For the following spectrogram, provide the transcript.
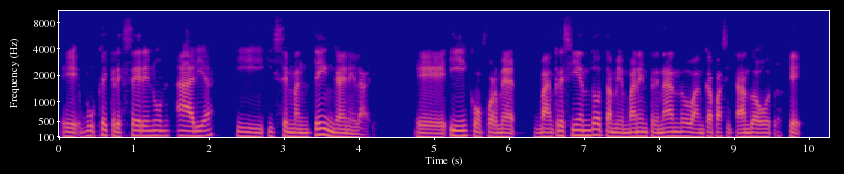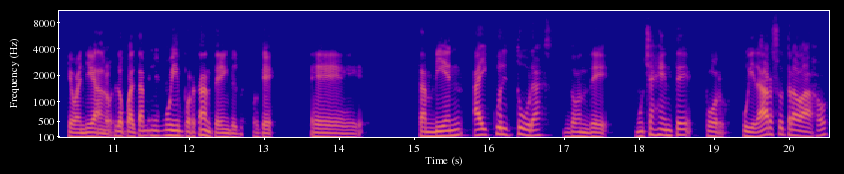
eh, busque crecer en un área y, se mantenga en el área. Eh, y conforme van creciendo, también van entrenando, van capacitando a otros que, que van llegando, lo cual también es muy importante, Engel, porque eh, también hay culturas donde mucha gente, por cuidar su trabajo,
